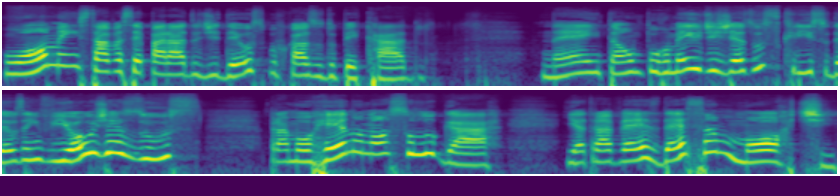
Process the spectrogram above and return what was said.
o homem estava separado de Deus por causa do pecado. Né? Então, por meio de Jesus Cristo, Deus enviou Jesus para morrer no nosso lugar. E através dessa morte,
